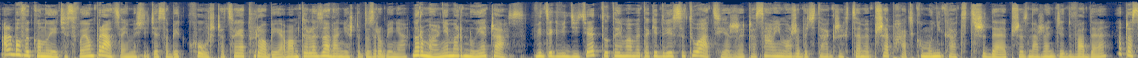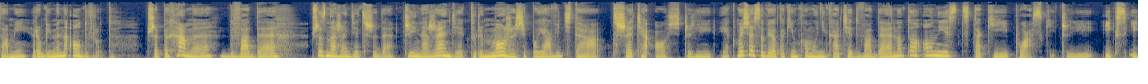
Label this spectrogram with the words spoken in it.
albo wykonujecie swoją pracę i myślicie sobie, kurczę, co ja tu robię? Ja mam tyle zadań jeszcze do zrobienia. Normalnie marnuję czas. Więc jak widzicie, tutaj mamy takie dwie sytuacje, że czasami może być tak, że chcemy przepchać komunikat 3D przez narzędzie 2D, a czasami robimy na odwrót przepychamy 2D przez narzędzie 3D, czyli narzędzie, którym może się pojawić ta trzecia oś, czyli jak myślę sobie o takim komunikacie 2D, no to on jest taki płaski, czyli XY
